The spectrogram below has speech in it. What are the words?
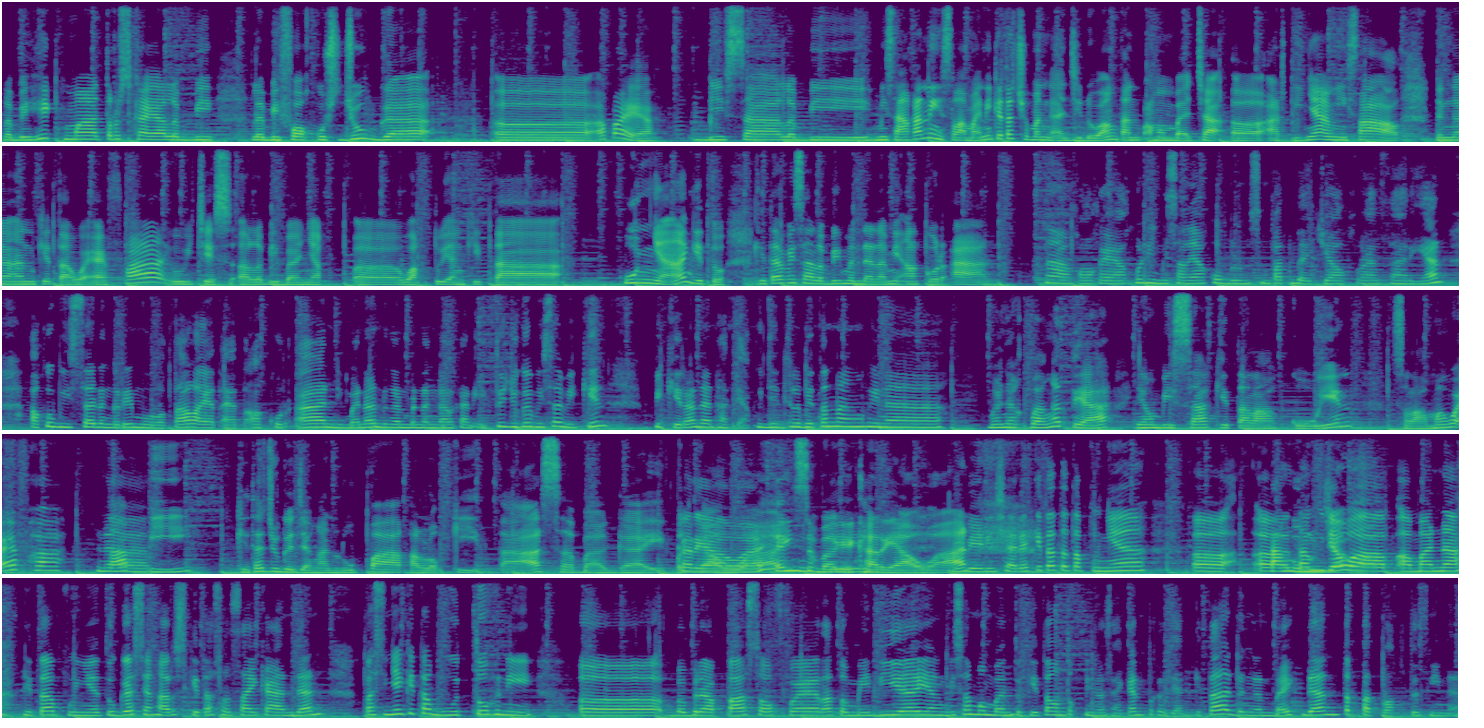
lebih hikmat terus kayak lebih lebih fokus juga eh apa ya bisa lebih misalkan nih selama ini kita cuma ngaji doang tanpa membaca eh, artinya misal dengan kita WFH which is eh, lebih banyak eh, waktu yang kita punya gitu kita bisa lebih mendalami Al-Quran Nah, kalau kayak aku nih, misalnya aku belum sempat baca Al-Quran seharian, aku bisa dengerin murotal ayat-ayat Al-Quran, di mana dengan mendengarkan itu juga bisa bikin pikiran dan hati aku jadi lebih tenang, Vina. banyak banget ya yang bisa kita lakuin selama WFH. Benar. Tapi kita juga jangan lupa kalau kita sebagai Karyawan. pegawai, sebagai Iya. karyawan, di Syariah kita tetap punya uh, uh, Tanggung tanggung, jawab, amanah kita punya tugas yang harus kita selesaikan dan pastinya kita butuh nih uh, beberapa software atau media yang bisa membantu kita untuk menyelesaikan pekerjaan kita dengan baik dan tepat waktu Vina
